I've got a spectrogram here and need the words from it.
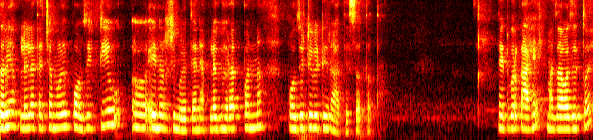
तरी आपल्याला त्याच्यामुळे पॉझिटिव्ह एनर्जी मिळते आणि आपल्या घरात पण ना पॉझिटिव्हिटी राहते सतत. नेटवर्क आहे. माझा आवाज येतो आहे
